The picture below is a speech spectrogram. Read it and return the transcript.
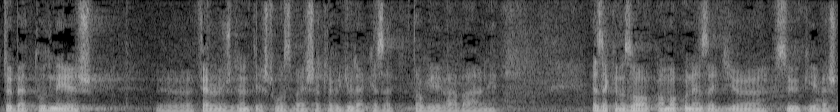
többet tudni, és felelős döntést hozva esetleg a gyülekezet tagjává válni. Ezeken az alkalmakon ez egy szűk éves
